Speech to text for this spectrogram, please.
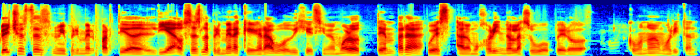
De hecho, esta es mi primer partida del día. O sea, es la primera que grabo. Dije, si me muero temprano, pues a lo mejor y no la subo. Pero como no me morí tan...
